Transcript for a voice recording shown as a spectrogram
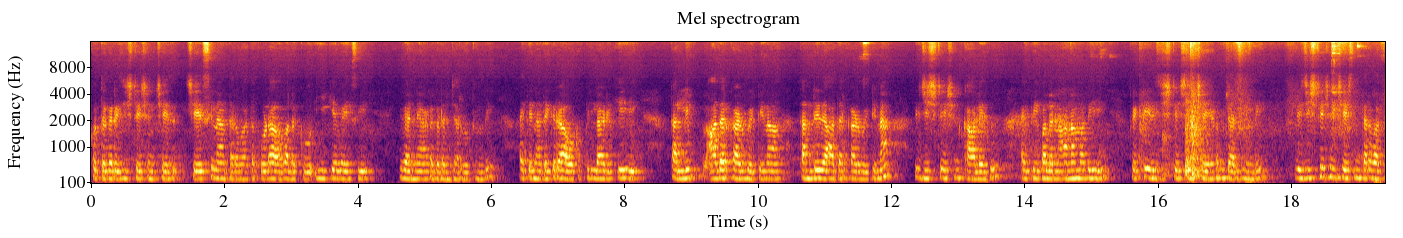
కొత్తగా రిజిస్ట్రేషన్ చే చేసిన తర్వాత కూడా వాళ్ళకు ఈకేవైసీ ఇవన్నీ అడగడం జరుగుతుంది. అయితే నా దగ్గర ఒక పిల్లాడికి తల్లి ఆధార్ కార్డు పెట్టిన తండ్రిది ఆధార్ కార్డు పెట్టిన రిజిస్ట్రేషన్ కాలేదు. అయితే వాళ్ళ నాన్నమ్మది పెట్టి రిజిస్ట్రేషన్ చేయడం జరిగింది. రిజిస్ట్రేషన్ చేసిన తర్వాత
